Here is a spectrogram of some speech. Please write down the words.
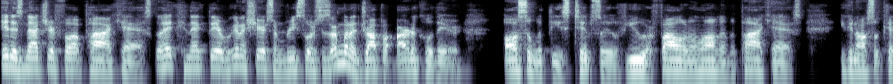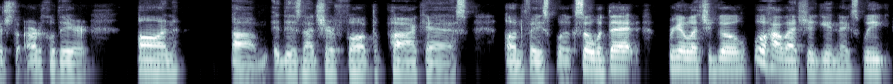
It is not your fault podcast. Go ahead, connect there. We're going to share some resources. I'm going to drop an article there also with these tips. So if you are following along on the podcast, you can also catch the article there on um, It Is Not Your Fault, the podcast on Facebook. So with that, we're going to let you go. We'll holler at you again next week.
